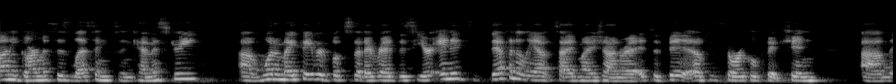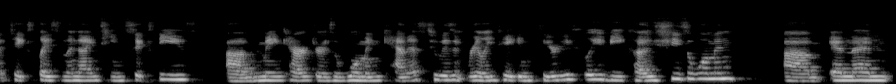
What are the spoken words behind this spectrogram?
Bonnie Garmus's Lessons in Chemistry. Um, one of my favorite books that I read this year, and it's definitely outside my genre. It's a bit of historical fiction um, that takes place in the 1960s. Um, the main character is a woman chemist who isn't really taken seriously because she's a woman, um, and then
